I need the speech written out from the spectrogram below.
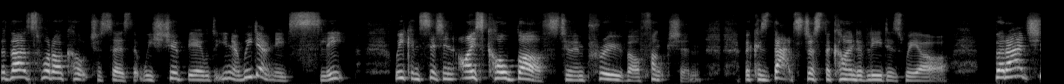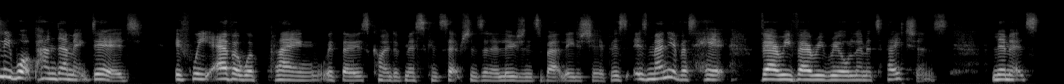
But that's what our culture says that we should be able to, you know, we don't need sleep. We can sit in ice cold baths to improve our function because that's just the kind of leaders we are. But actually, what pandemic did if we ever were playing with those kind of misconceptions and illusions about leadership is, is many of us hit very very real limitations. Limits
